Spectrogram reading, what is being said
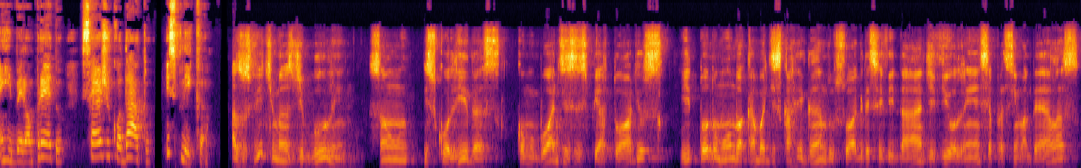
em Ribeirão Preto, Sérgio Codato, explica. As vítimas de bullying são escolhidas como bodes expiatórios e todo mundo acaba descarregando sua agressividade e violência para cima delas,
